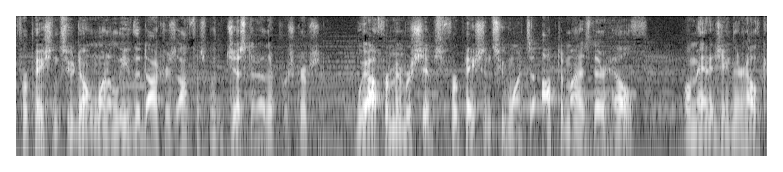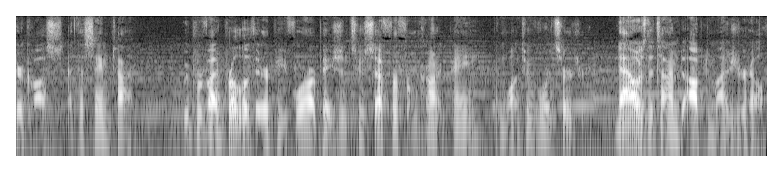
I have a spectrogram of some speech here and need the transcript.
for patients who don't want to leave the doctor's office with just another prescription. We offer memberships for patients who want to optimize their health while managing their healthcare costs at the same time. We provide prolotherapy for our patients who suffer from chronic pain and want to avoid surgery. Now is the time to optimize your health.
